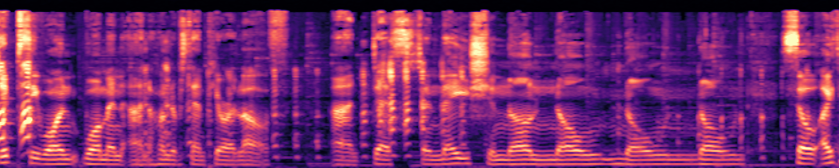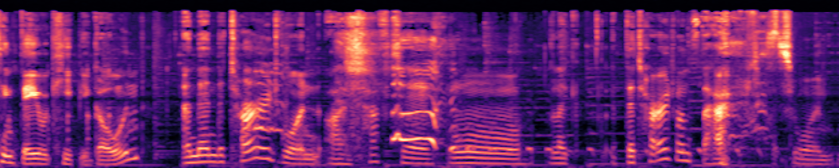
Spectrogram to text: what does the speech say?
Gypsy One Woman and 100% Pure Love and Destination Unknown, known, known. So I think they would keep you going. And then the third one, I have to. Oh, like the third one's the hardest one.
